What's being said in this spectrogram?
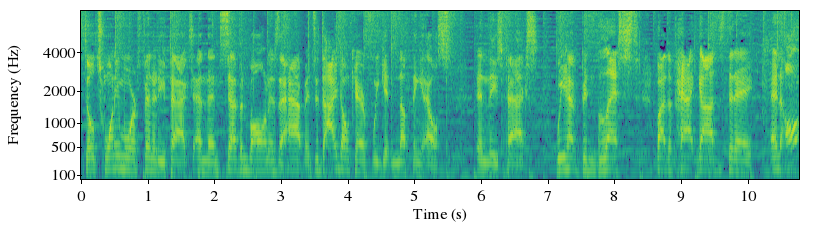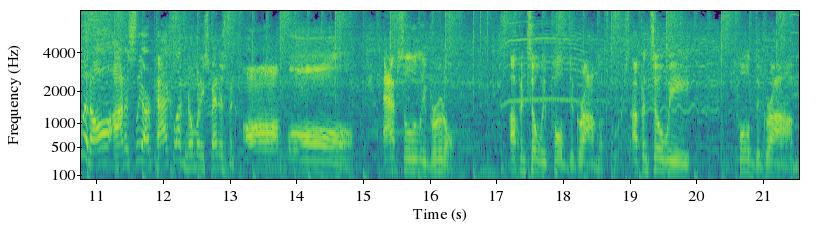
still 20 more affinity packs, and then seven balling is a habit. I don't care if we get nothing else in these packs. We have been blessed by the pack gods today. And all in all, honestly, our pack luck, no money spent, has been awful absolutely brutal up until we pulled DeGrom, of course. Up until we pulled DeGrom,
